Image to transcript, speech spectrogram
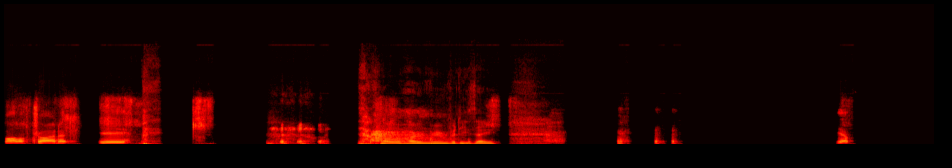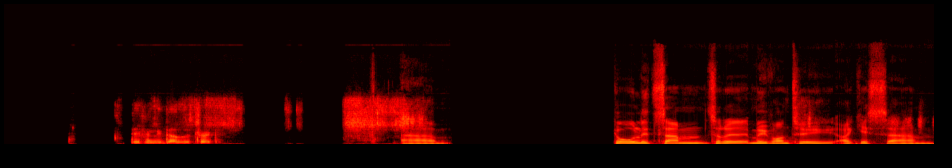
Well, I've tried it. Yeah. The whole home remedies, eh? Yep. Definitely does the trick. Um, cool. Let's um sort of move on to I guess um.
